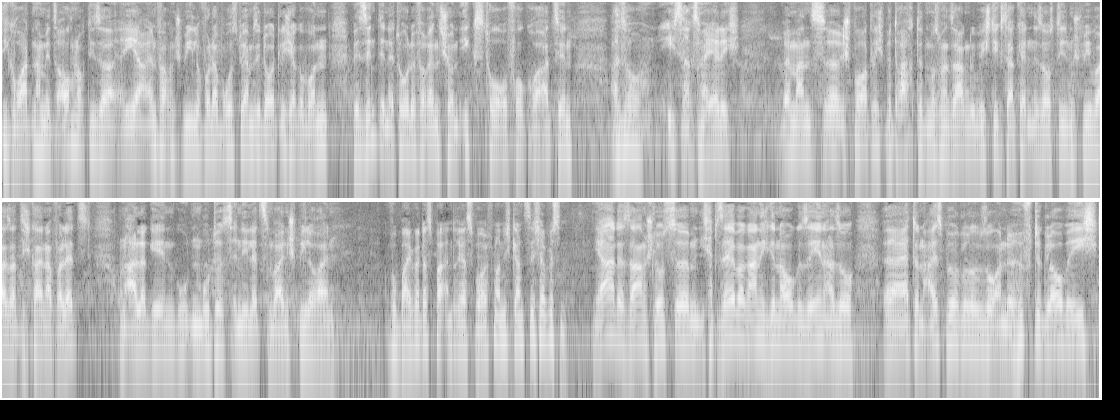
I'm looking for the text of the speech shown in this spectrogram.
die Kroaten haben jetzt auch noch diese eher einfachen Spiele vor der Brust. Wir haben sie deutlicher gewonnen. Wir sind in der Tordifferenz schon x Tore vor Kroatien. Also, ich sag's mal ehrlich, wenn man es äh, sportlich betrachtet, muss man sagen, die wichtigste Erkenntnis aus diesem Spiel war, es hat sich keiner verletzt und alle gehen guten Mutes in die letzten beiden Spiele rein. Wobei wir das bei Andreas Wolf noch nicht ganz sicher wissen. Ja, das sah am Schluss, ähm, ich habe selber gar nicht genau gesehen, also äh, er hatte einen Eisbürtel so an der Hüfte, glaube ich.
